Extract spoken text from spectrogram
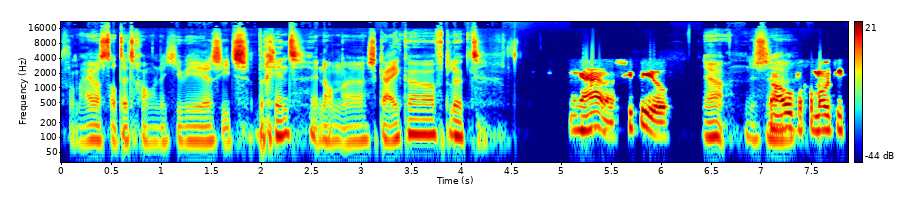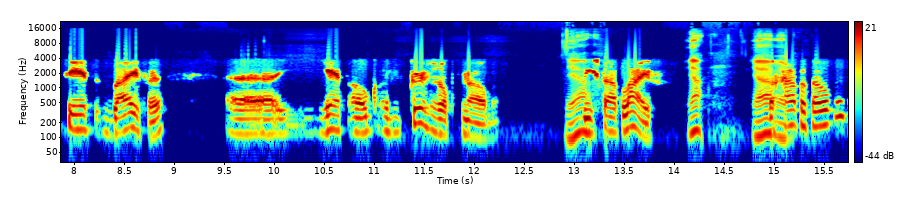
voor mij was het altijd gewoon dat je weer eens iets begint. En dan eh, eens kijken of het lukt. Ja, nou, super joh. Ja, dus eh, over gemotiveerd blijven. Je hebt ook een cursus opgenomen. ja, Die staat live. ja, Waar we- gaat het over?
